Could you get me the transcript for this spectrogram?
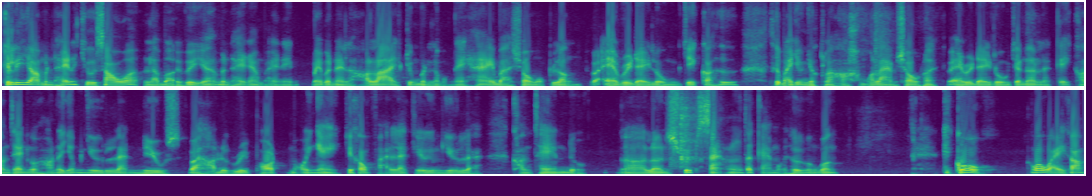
Cái lý do mình thấy nó chưa sâu á là bởi vì á mình thấy rằng bạn này mấy bên này là họ live trung bình là một ngày hai ba show một lần và everyday luôn chỉ có thứ thứ bảy chủ nhật là họ không có làm show thôi và everyday luôn. Cho nên là cái content của họ nó giống như là news và họ được report mỗi ngày chứ không phải là kiểu giống như là content được uh, lên script sẵn tất cả mọi thứ vân vân. Cái cô không có quậy con.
